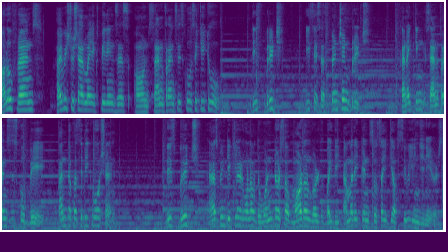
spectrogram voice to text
Hello friends, I wish to share my experiences on San Francisco City Tour. This bridge is a suspension bridge connecting San Francisco Bay and the Pacific Ocean. This bridge has been declared one of the wonders of modern world by the American Society of Civil Engineers.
